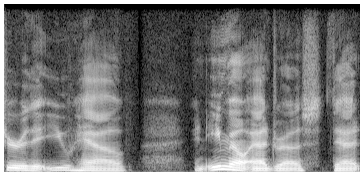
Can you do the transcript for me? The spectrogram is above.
sure that you have an email address that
